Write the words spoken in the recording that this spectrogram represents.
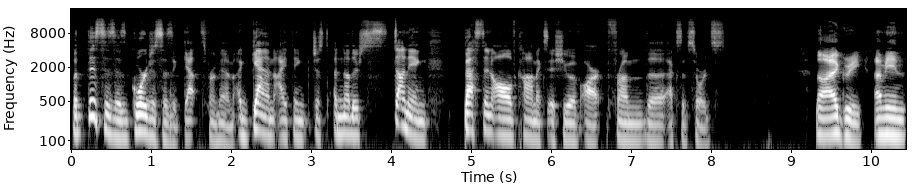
but this is as gorgeous as it gets from him. Again, I think just another stunning best in all of comics issue of art from the X of Swords. No, I agree. I mean,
